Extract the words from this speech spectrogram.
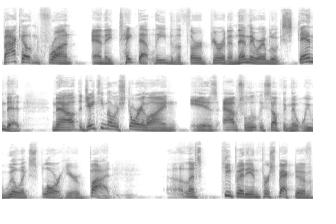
back out in front, and they take that lead to the third period, and then they were able to extend it. Now, the JT Miller storyline is absolutely something that we will explore here, but uh, let's keep it in perspective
